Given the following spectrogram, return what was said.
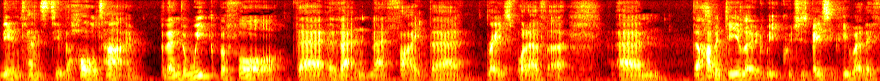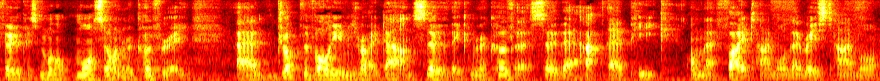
the intensity the whole time. But then the week before their event, their fight, their race, whatever, um, they'll have a deload week, which is basically where they focus more, more so on recovery, um, drop the volumes right down so that they can recover, so they're at their peak on their fight time or their race time or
